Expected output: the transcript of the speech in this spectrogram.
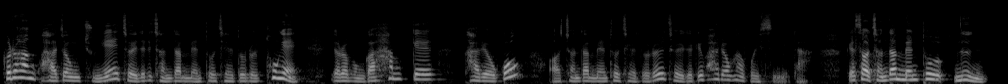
그러한 과정 중에 저희들이 전담 멘토 제도를 통해 여러분과 함께 가려고 어, 전담 멘토 제도를 저희들이 활용하고 있습니다. 그래서 전담 멘토는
